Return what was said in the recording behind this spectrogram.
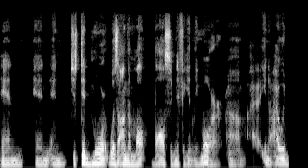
and, and, and just did more, was on the ball significantly more. Um, I, you know, I would,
